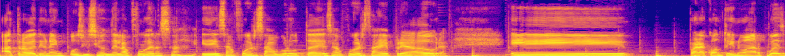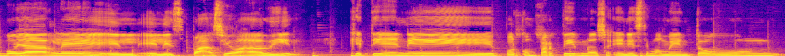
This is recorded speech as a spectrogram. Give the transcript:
a través de una imposición de la fuerza y de esa fuerza bruta, de esa fuerza depredadora. Eh, para continuar, pues voy a darle el, el espacio a David, que tiene por compartirnos en este momento un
